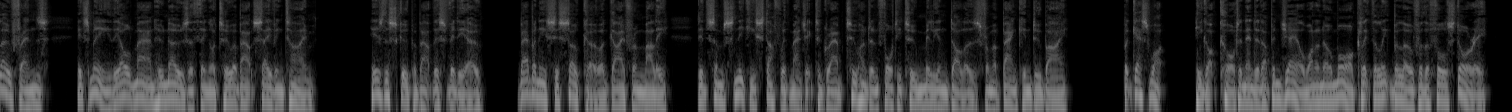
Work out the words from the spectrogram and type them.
Hello, friends. It's me, the old man who knows a thing or two about saving time. Here's the scoop about this video. Babani Sissoko, a guy from Mali, did some sneaky stuff with magic to grab $242 million from a bank in Dubai. But guess what? He got caught and ended up in jail. Want to know more? Click the link below for the full story.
